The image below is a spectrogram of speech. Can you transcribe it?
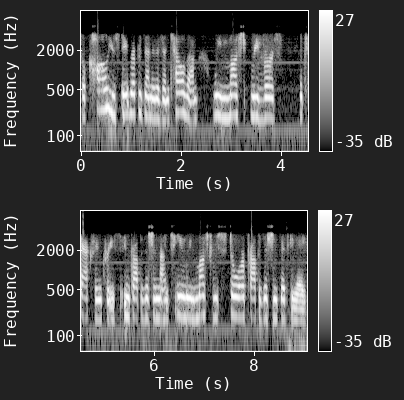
So call your state representative and tell them we must reverse the tax increase in Proposition 19. We must restore Proposition 58.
